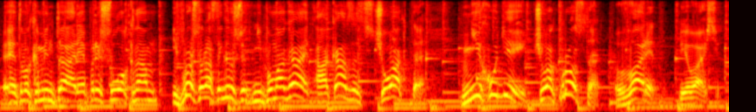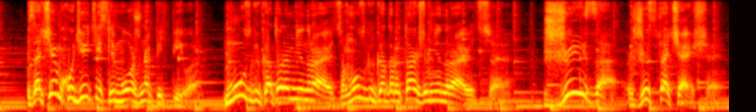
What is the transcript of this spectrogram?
этого комментария пришло к нам. И в прошлый раз я говорю, что это не помогает, а оказывается, чувак-то не худеет. Чувак просто варит пивасик. Зачем худеть, если можно пить пиво? Музыка, которая мне нравится, музыка, которая также мне нравится. Жиза жесточайшая.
